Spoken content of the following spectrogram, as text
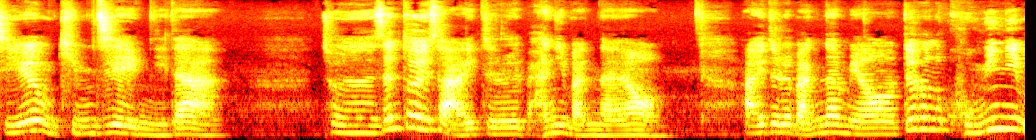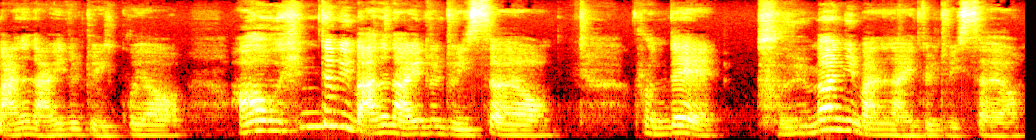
지음 김지혜입니다. 저는 센터에서 아이들을 많이 만나요. 아이들을 만나면 때로는 고민이 많은 아이들도 있고요. 아우, 힘듦이 많은 아이들도 있어요. 그런데 불만이 많은 아이들도 있어요.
